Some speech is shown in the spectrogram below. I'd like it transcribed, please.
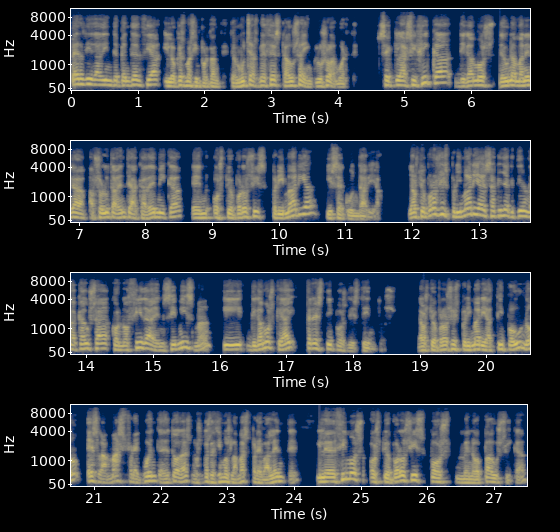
pérdida de independencia y lo que es más importante, que muchas veces causa incluso la muerte. Se clasifica, digamos, de una manera absolutamente académica en osteoporosis primaria y secundaria. La osteoporosis primaria es aquella que tiene una causa conocida en sí misma y digamos que hay tres tipos distintos. La osteoporosis primaria tipo 1 es la más frecuente de todas, nosotros decimos la más prevalente, y le decimos osteoporosis postmenopáusica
